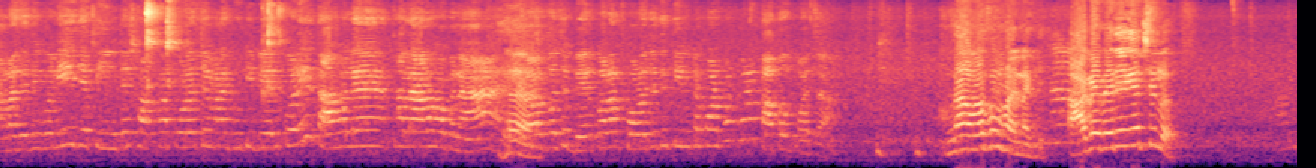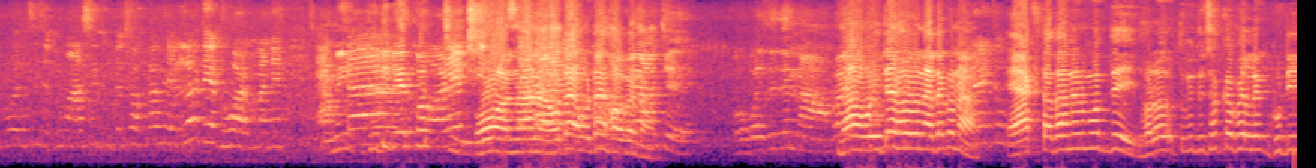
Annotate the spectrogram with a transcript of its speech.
আমরা যদি বলি যে তিনটে ছক্কা পড়েছে মানে দুটি বের করি তাহলে তাহলে আর হবে না। হ্যাঁ। এবার বলছে বের করার পরে যদি তিনটে পরপর পড়ে তাতেও পচা। না ওরকম হয় নাকি? আগে বেরিয়ে গেছিল? আমি বলছি যে মাসি দুটো ছক্কা ফেলল দিয়ে ঘর মানে বের করছি। ও না না ওটা ওটাই হবে না। ও বলছে যে না আমরা না ওইটাই হবে না। দেখো না একটা দানের মধ্যেই ধরো তুমি দু ছক্কা ফেললে ঘুটি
